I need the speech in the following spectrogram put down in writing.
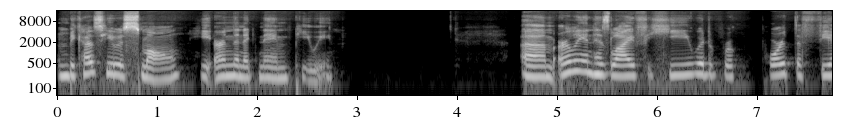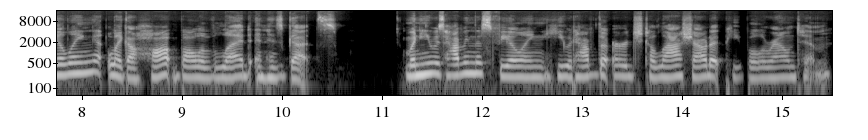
And because he was small, he earned the nickname Pee Wee. Um, early in his life, he would report the feeling like a hot ball of lead in his guts. When he was having this feeling, he would have the urge to lash out at people around him.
